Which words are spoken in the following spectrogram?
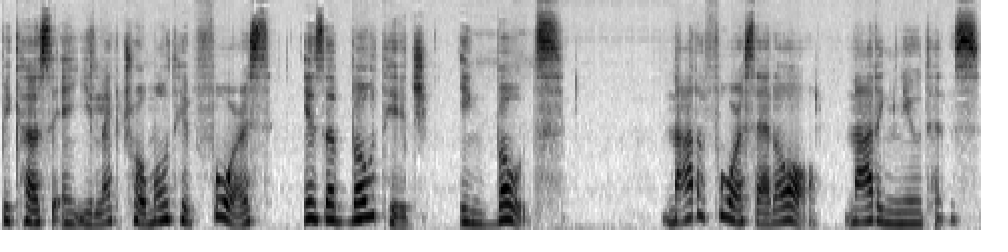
because an electromotive force is a voltage in volts, not a force at all, not in newtons.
